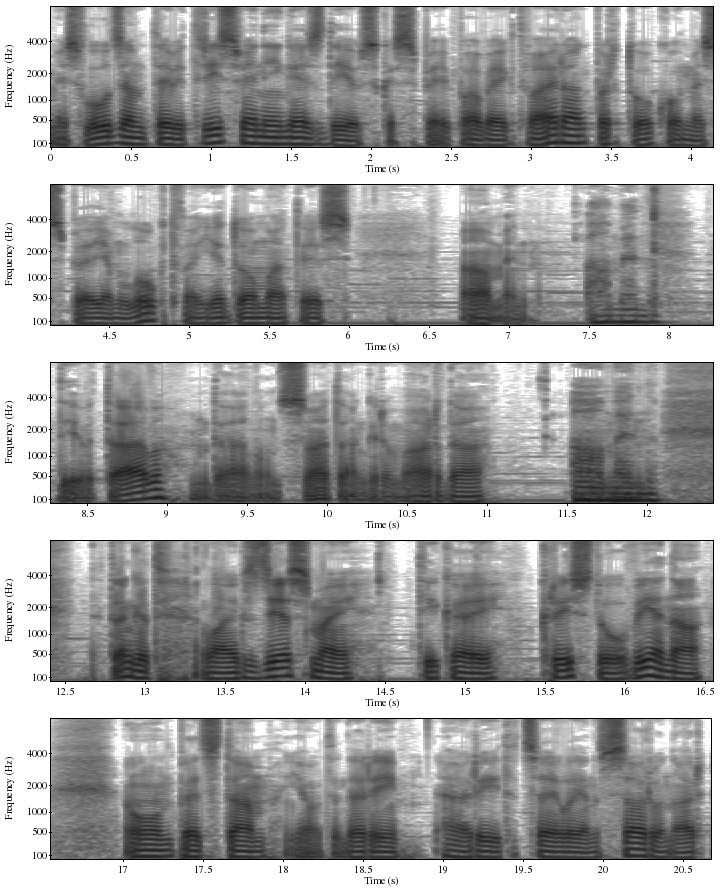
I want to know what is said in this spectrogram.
Mēs lūdzam tevi trīsvienīgais Dievs, kas spēj paveikt vairāk par to, ko mēs spējam lūgt vai iedomāties. Āmen! Amen! Dieva tēva un dēla un svētā gara vārdā. Āmen. Tagad laiks dziesmai tikai Kristū vienā, un pēc tam jau tad arī rīta cēliena saruna ar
